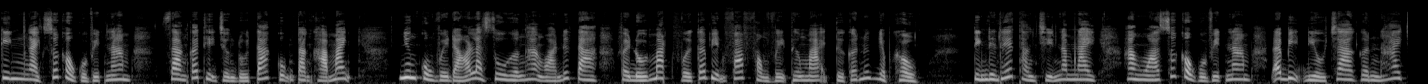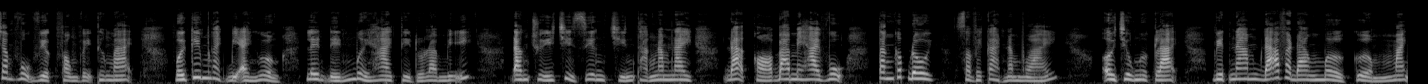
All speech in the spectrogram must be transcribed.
kinh ngạch xuất khẩu của Việt Nam sang các thị trường đối tác cũng tăng khá mạnh. Nhưng cùng với đó là xu hướng hàng hóa nước ta phải đối mặt với các biện pháp phòng vệ thương mại từ các nước nhập khẩu. Tính đến hết tháng 9 năm nay, hàng hóa xuất khẩu của Việt Nam đã bị điều tra gần 200 vụ việc phòng vệ thương mại, với kim ngạch bị ảnh hưởng lên đến 12 tỷ đô la Mỹ. Đáng chú ý chỉ riêng 9 tháng năm nay đã có 32 vụ, tăng gấp đôi so với cả năm ngoái. Ở chiều ngược lại, Việt Nam đã và đang mở cửa mạnh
